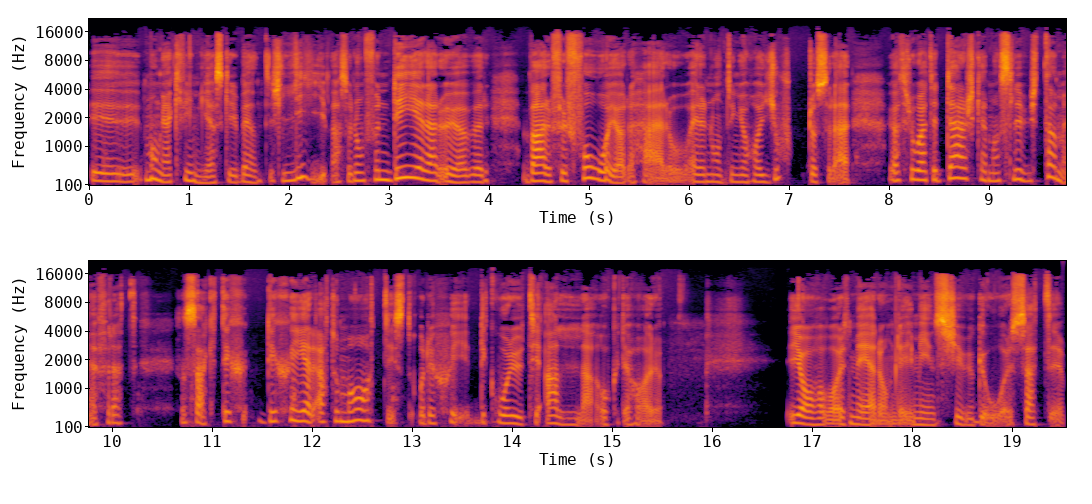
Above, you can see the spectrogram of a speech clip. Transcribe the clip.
eh, många kvinnliga skribenters liv. Alltså de funderar över varför får jag det här och är det någonting jag har gjort och sådär. Jag tror att det där ska man sluta med för att som sagt, det, det sker automatiskt och det, sker, det går ut till alla och det har jag har varit med om det i minst 20 år. Så att, eh,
